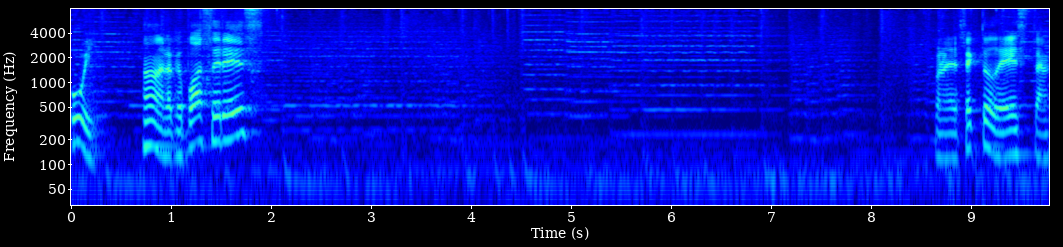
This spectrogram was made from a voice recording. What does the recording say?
Uy. Ah, lo que puedo hacer es... Con el efecto de esta.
